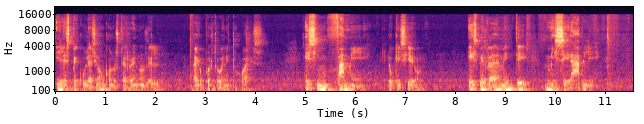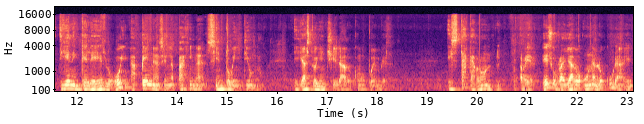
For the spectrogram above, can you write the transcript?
y la especulación con los terrenos del aeropuerto Benito Juárez. Es infame lo que hicieron, es verdaderamente miserable. Tienen que leerlo. Voy apenas en la página 121 y ya estoy enchilado, como pueden ver está cabrón. A ver, he subrayado una locura, ¿eh?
